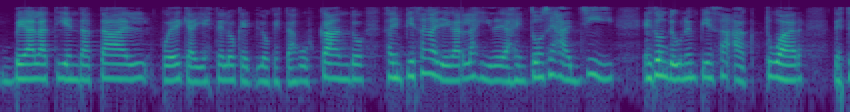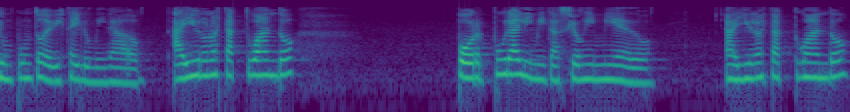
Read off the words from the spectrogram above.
ve a la tienda tal, puede que ahí esté lo que, lo que estás buscando. O sea, empiezan a llegar las ideas. Entonces allí es donde uno empieza a actuar desde un punto de vista iluminado. Ahí uno no está actuando por pura limitación y miedo. Ahí uno está actuando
